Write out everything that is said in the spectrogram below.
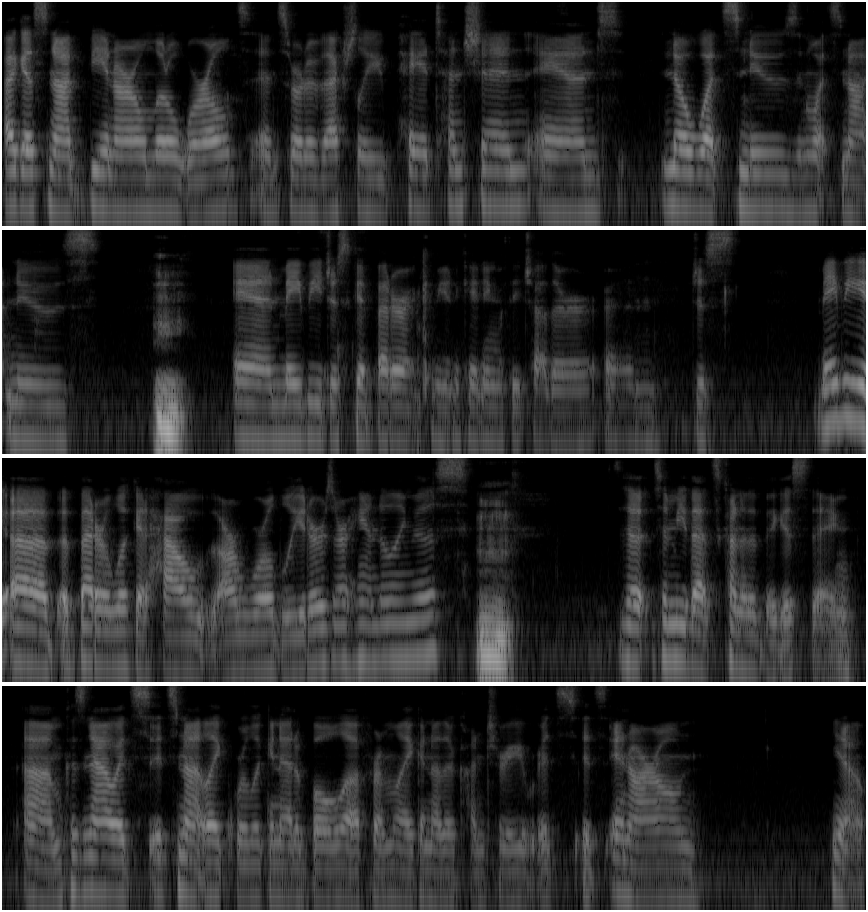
I guess, not be in our own little world and sort of actually pay attention and know what's news and what's not news, Mm. and maybe just get better at communicating with each other and just maybe a, a better look at how our world leaders are handling this. Mm. To, to me, that's kind of the biggest thing because now it's it's not like we're looking at Ebola from like another country. It's it's in our own, you know.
